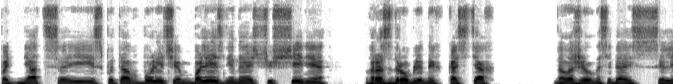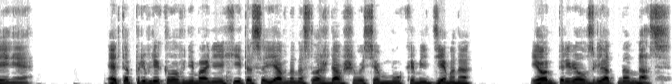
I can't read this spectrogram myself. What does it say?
подняться и, испытав более чем болезненное ощущение в раздробленных костях, наложил на себя исцеление. Это привлекло внимание Хитоса, явно наслаждавшегося муками демона, и он перевел взгляд на нас.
